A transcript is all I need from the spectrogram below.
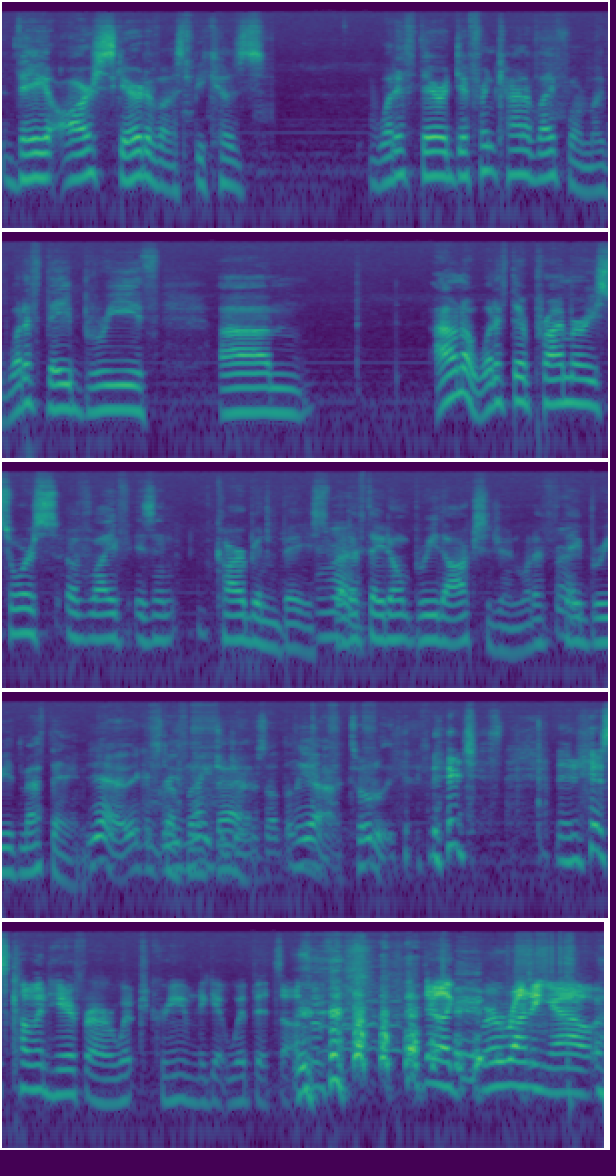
they are scared of us because what if they're a different kind of life form? Like what if they breathe um I don't know. What if their primary source of life isn't carbon based? What if they don't breathe oxygen? What if they breathe methane? Yeah, they can Stuff breathe like nitrogen that. or something. Yeah, totally. They're just they're just coming here for our whipped cream to get whippets off of. they're like, we're running out.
